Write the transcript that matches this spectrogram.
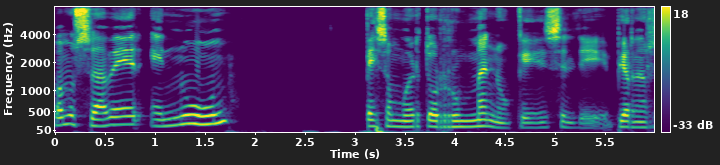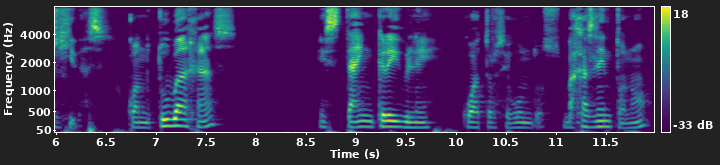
vamos a ver en un peso muerto rumano, que es el de piernas rígidas. Cuando tú bajas, está increíble 4 segundos. Bajas lento, ¿no?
